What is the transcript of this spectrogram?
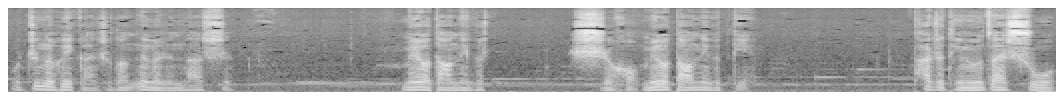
我真的可以感受到那个人他是没有到那个时候，没有到那个点，他只停留在说，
